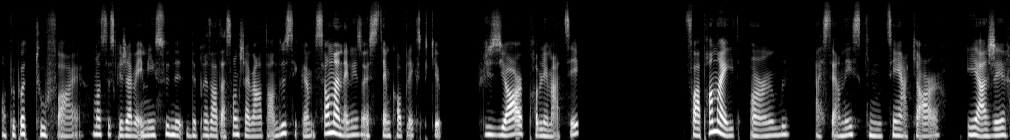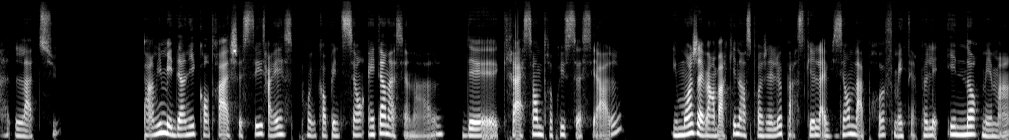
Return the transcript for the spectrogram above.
on peut pas tout faire. Moi, c'est ce que j'avais aimé sous de, présentation que j'avais entendu, c'est comme si on analyse un système complexe et qu'il y a plusieurs problématiques, il faut apprendre à être humble, à cerner ce qui nous tient à cœur et agir là-dessus. Parmi mes derniers contrats HEC, je travaillais pour une compétition internationale de création d'entreprises sociales. Et moi, j'avais embarqué dans ce projet-là parce que la vision de la prof m'interpellait énormément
